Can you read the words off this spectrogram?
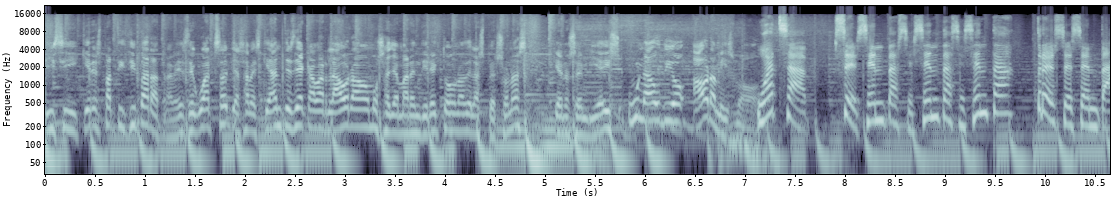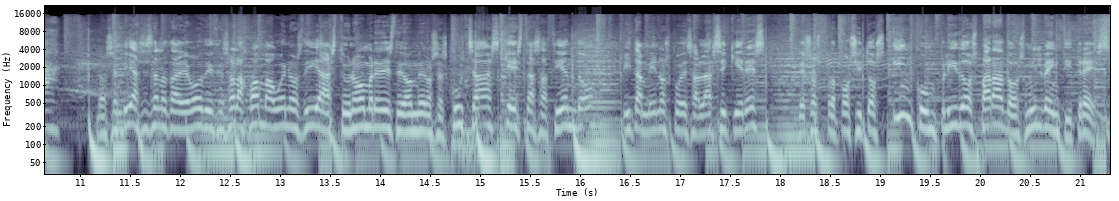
Y si quieres participar a través de WhatsApp, ya sabes que antes de acabar la hora vamos a llamar en directo a una de las personas que nos enviéis un audio ahora mismo. WhatsApp 60 60 60 360. Nos envías esa nota de voz, dices, hola Juanma, buenos días, tu nombre, desde dónde nos escuchas, qué estás haciendo y también nos puedes hablar si quieres de esos propósitos incumplidos para 2023.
